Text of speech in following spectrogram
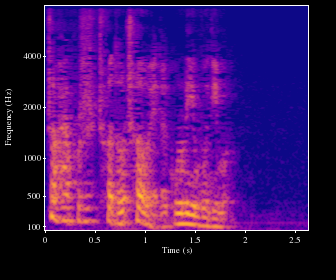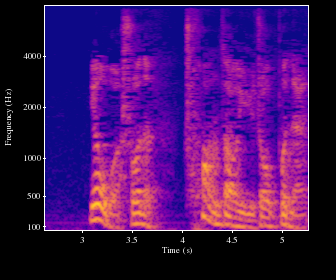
这还不是彻头彻尾的功利目的吗？要我说呢，创造宇宙不难，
